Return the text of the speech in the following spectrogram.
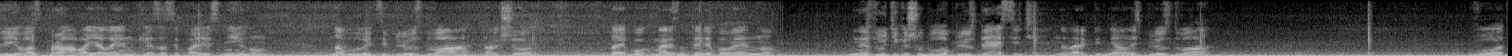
Зліва, справа ялинки засипає снігом. На вулиці плюс 2, так що, дай Бог, мерзнути не повинно. Внизу тільки що було плюс 10, наверх піднялись плюс 2. Вот.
